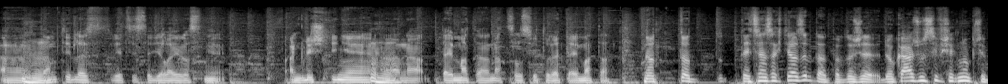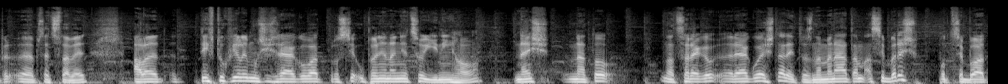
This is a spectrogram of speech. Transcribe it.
a Mhm. mm-hmm. tam tyhle věci se dělají vlastně v angličtině a na témata, na celosvětové témata. No to, to, teď jsem se chtěl zeptat, protože dokážu si všechno připr- eh, představit, ale ty v tu chvíli musíš reagovat prostě úplně na něco jiného, než na to, na co reagu- reaguješ tady. To znamená, tam asi budeš potřebovat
